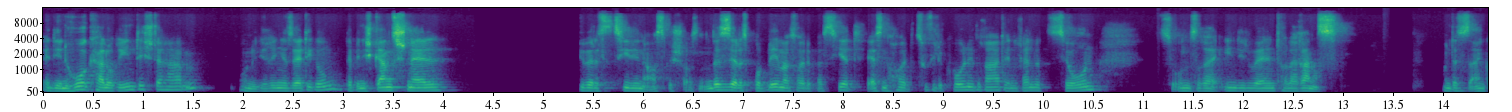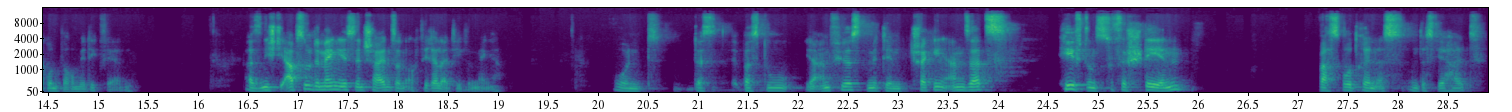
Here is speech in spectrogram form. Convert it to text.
die eine hohe Kaloriendichte haben und eine geringe Sättigung. Da bin ich ganz schnell über das Ziel hinausgeschossen. Und das ist ja das Problem, was heute passiert. Wir essen heute zu viele Kohlenhydrate in Relation zu unserer individuellen Toleranz. Und das ist ein Grund, warum wir dick werden. Also nicht die absolute Menge ist entscheidend, sondern auch die relative Menge. Und das, was du ja anführst mit dem Tracking-Ansatz, hilft uns zu verstehen, was wo drin ist und dass wir halt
